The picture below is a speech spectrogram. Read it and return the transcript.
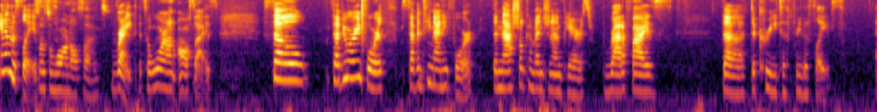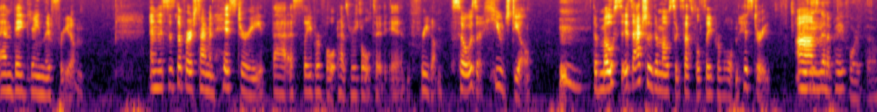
and the slaves. so it's a war on all sides. Right. It's a war on all sides. So, February 4th, 1794, the National Convention in Paris ratifies the decree to free the slaves, and they gain their freedom. And this is the first time in history that a slave revolt has resulted in freedom. So it was a huge deal. the most, it's actually the most successful slave revolt in history. He's Um, gonna pay for it though.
